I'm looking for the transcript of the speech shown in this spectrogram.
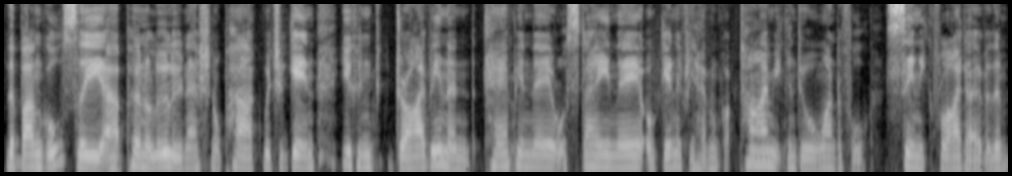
the Bungles, the uh, Purnululu National Park, which again you can drive in and camp in there or stay in there or again, if you haven't got time, you can do a wonderful scenic flight over them,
